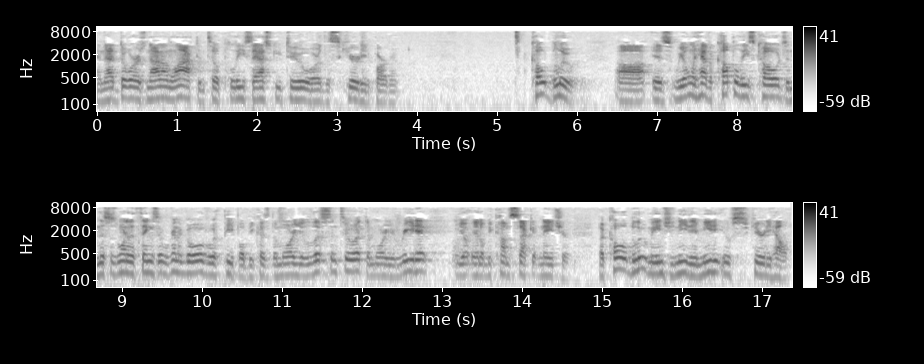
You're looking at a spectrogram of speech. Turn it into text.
And that door is not unlocked until police ask you to or the security department. Code blue uh, is we only have a couple of these codes, and this is one of the things that we're going to go over with people because the more you listen to it, the more you read it, it'll become second nature. But code blue means you need immediate security help.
